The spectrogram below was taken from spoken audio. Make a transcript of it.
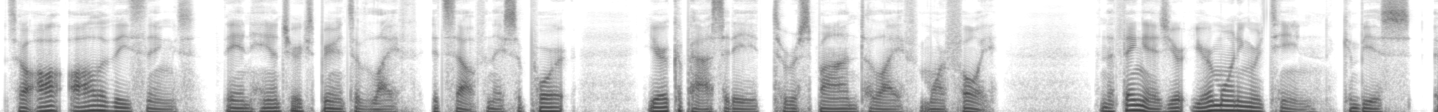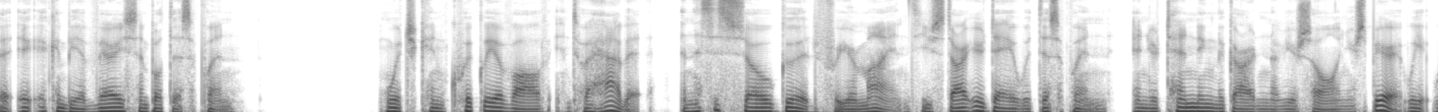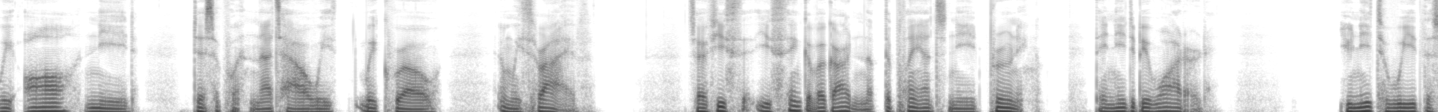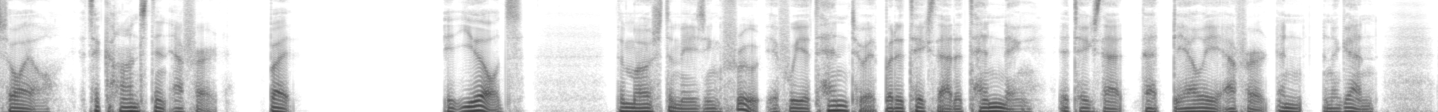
So all all of these things they enhance your experience of life itself and they support your capacity to respond to life more fully. And the thing is, your your morning routine can be a uh, it, it can be a very simple discipline which can quickly evolve into a habit. And this is so good for your mind. You start your day with discipline and you're tending the garden of your soul and your spirit. We we all need discipline. That's how we we grow and we thrive. So if you th- you think of a garden, the, the plants need pruning. They need to be watered. You need to weed the soil. It's a constant effort, but it yields the most amazing fruit if we attend to it. But it takes that attending, it takes that that daily effort. And and again,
